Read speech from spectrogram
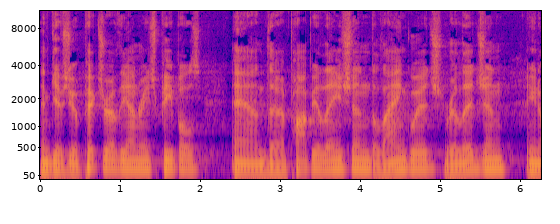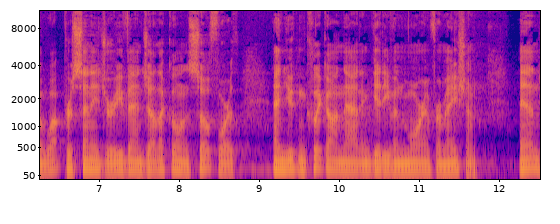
and gives you a picture of the unreached peoples and the population, the language, religion, you know, what percentage are evangelical and so forth. And you can click on that and get even more information. And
